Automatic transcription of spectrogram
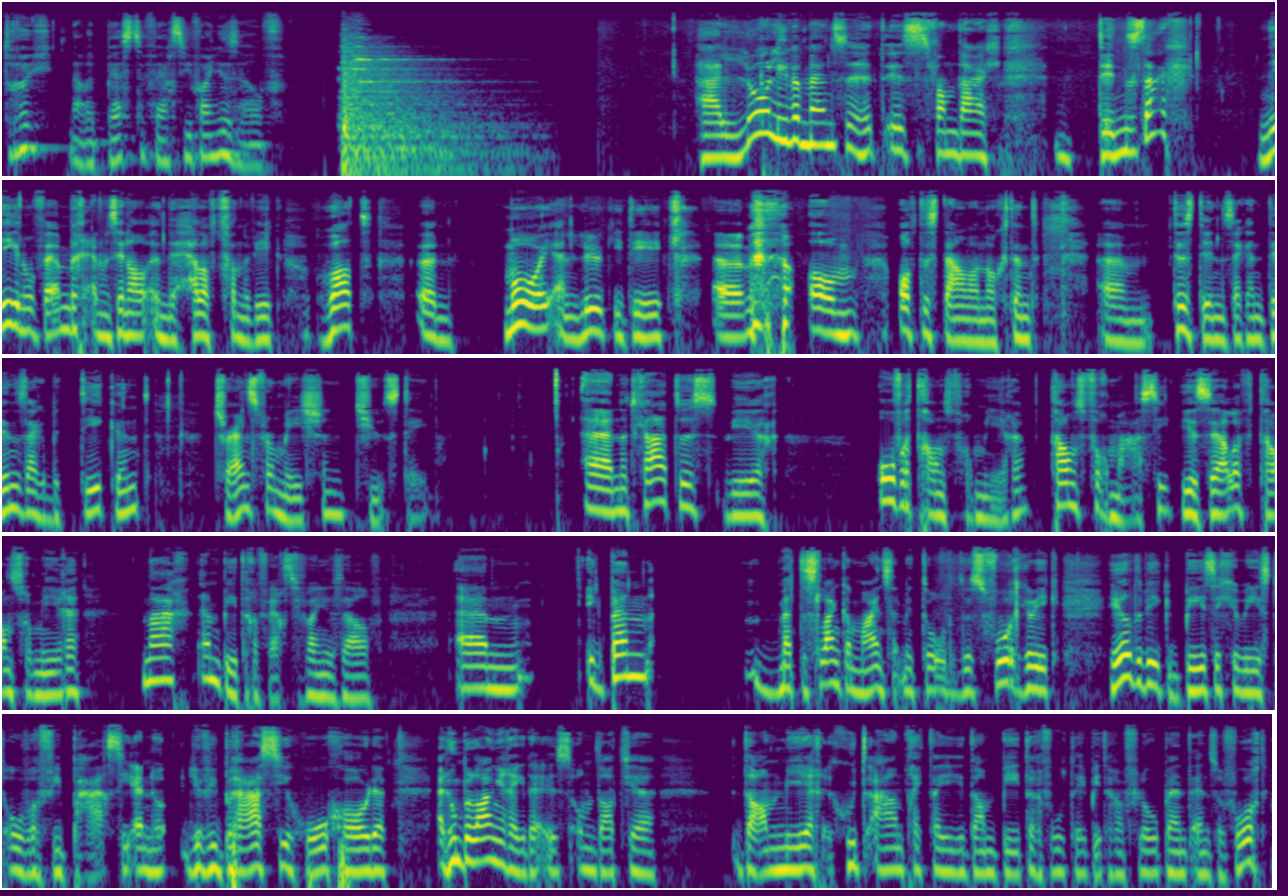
Terug naar de beste versie van jezelf. Hallo lieve mensen, het is vandaag dinsdag 9 november en we zijn al in de helft van de week. Wat een mooi en leuk idee um, om op te staan vanochtend. Um, het is dinsdag en dinsdag betekent Transformation Tuesday. En het gaat dus weer over transformeren, transformatie, jezelf transformeren naar een betere versie van jezelf. En ik ben met de slanke mindset methode. Dus vorige week heel de week bezig geweest over vibratie en je vibratie hoog houden. En hoe belangrijk dat is, omdat je dan meer goed aantrekt, dat je je dan beter voelt, dat je beter in flow bent enzovoort.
